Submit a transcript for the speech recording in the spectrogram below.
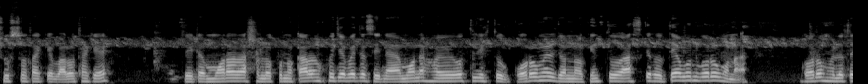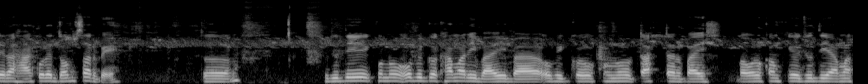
সুস্থ থাকে, ভালো থাকে তো এটা মরার আসলে কোনো কারণ খুঁজে পাইতেছি না। মনে হয় অতিরিক্ত গরমের জন্য, কিন্তু আজকে তো তেমন গরমও না। গরম হলে তো এরা হা করে দম সারবে তো যদি কোনো অভিজ্ঞ খামারি ভাই বা অভিজ্ঞ কোনো ডাক্তার ভাই বা ওরকম কেউ যদি আমার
